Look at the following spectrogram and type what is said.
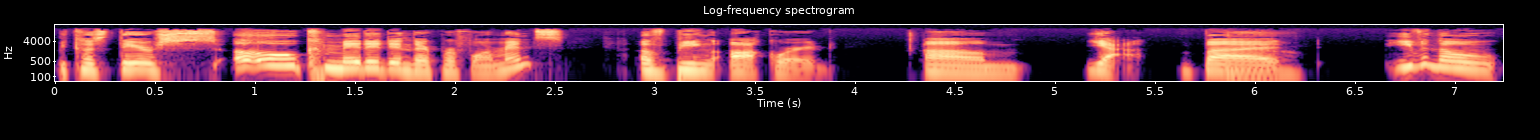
because they're so committed in their performance of being awkward um yeah but Yeah. even though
